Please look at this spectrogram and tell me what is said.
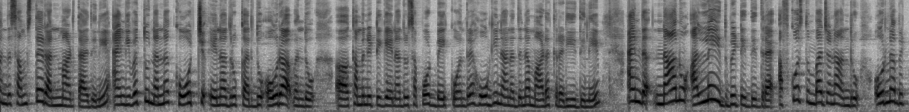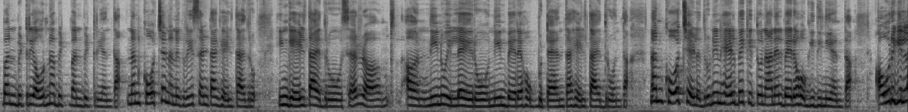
ಒಂದು ಸಂಸ್ಥೆ ರನ್ ಮಾಡ್ತಾ ಇದ್ದೀನಿ. ಆ್ಯಂಡ್ ಇವತ್ತು ನನ್ನ ಕೋಚ್ ಏನಾದರೂ ಕರೆದು ಅವರ ಒಂದು ಕಮ್ಯುನಿಟಿಗೆ ಏನಾದರೂ ಸಪೋರ್ಟ್ ಬೇಕು ಅಂದರೆ ಹೋಗಿ ನಾನು ಅದನ್ನು ಮಾಡೋಕ್ಕೆ ರೆಡಿ ಇದ್ದೀನಿ. ಆ್ಯಂಡ್ ನಾನು ಅಲ್ಲೇ ಇದ್ಬಿಟ್ಟಿದ್ದಿದ್ರೆ ಅಫ್ಕೋರ್ಸ್ ತುಂಬ ಜನ ಅಂದರು ಅವ್ರನ್ನ ಬಿಟ್ಟು ಬಂದುಬಿಟ್ರಿ ಅವ್ರನ್ನ ಬಿಟ್ಟು ಬಂದುಬಿಟ್ರಿ ಅಂತ. ನನ್ನ ಕೋಚೇ ನನಗೆ ರೀಸೆಂಟಾಗಿ ಹೇಳ್ತಾ ಇದ್ರು. ಹಿಂಗೆ ಹೇಳ್ತಾ ಇದ್ರು, ಸರ್ ನೀನು ಇಲ್ಲೇ ಇರು, ನೀನು ಬೇರೆ ಹೋಗ್ಬಿಟ್ಟೆ ಅಂತ ಹೇಳ್ತಾ ಇದ್ರು ಅಂತ. ನನ್ನ ಕೋಚ್ ಹೇಳಿದ್ರು, ನೀನು ಹೇಳಬೇಕಿತ್ತು ನಾನೆಲ್ಲಿ ಬೇರೆ ಹೋಗಿದ್ದೀನಿ ಅಂತ. ಅವ್ರಿಗಿಲ್ಲ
